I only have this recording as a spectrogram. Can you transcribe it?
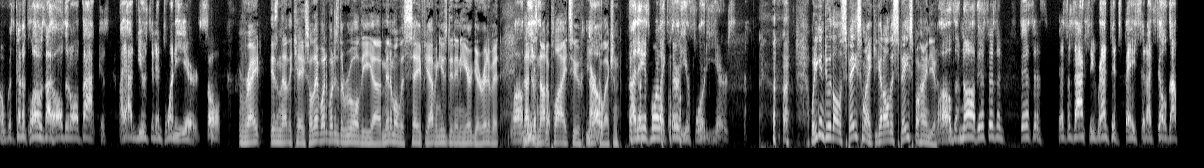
uh, was going to close, I hauled it all back because I hadn't used it in 20 years. So Right? Isn't that the case? Well, that, what what is the rule? The uh, minimal is safe. You haven't used it in a year, get rid of it. Well, that does not apply to your No. collection. I think it's more like 30 or 40 years. What are you gonna do with all the space, Mike? You got all this space behind you. Well, the, no, this isn't. This is this is actually rented space that I filled up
